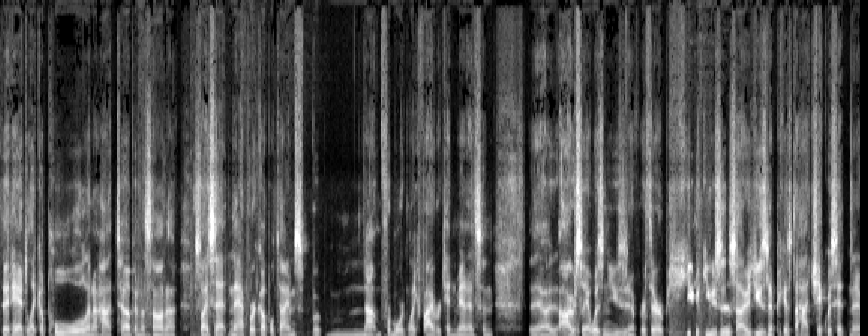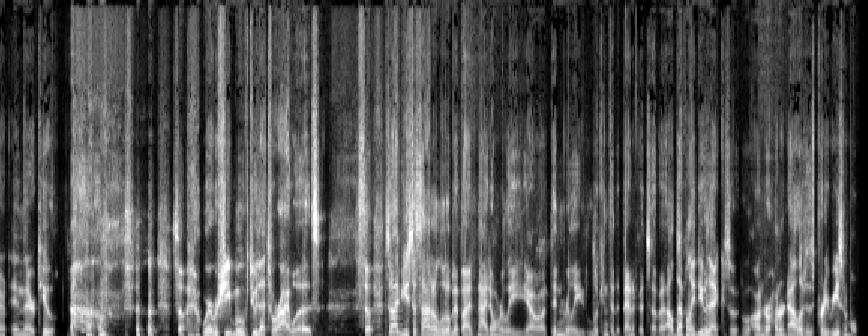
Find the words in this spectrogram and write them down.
that had like a pool and a hot tub and a sauna. So I sat in that for a couple times, but not for more than like five or ten minutes. And uh, obviously, I wasn't using it for therapeutic uses. I was using it because the hot chick was sitting there in there too. so wherever she moved to, that's where I was. So, so I've used the sauna a little bit, but I don't really, you know, didn't really look into the benefits of it. I'll definitely do that because under hundred dollars is pretty reasonable.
